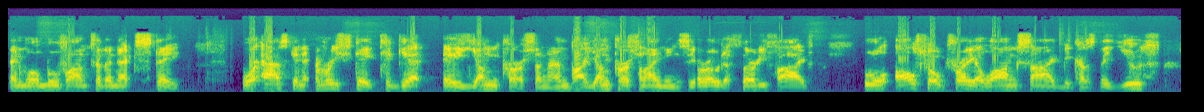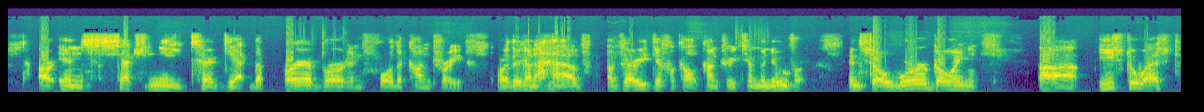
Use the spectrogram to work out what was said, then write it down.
and we'll move on to the next state we're asking every state to get a young person, and by young person I mean zero to 35, who will also pray alongside because the youth are in such need to get the prayer burden for the country, or they're going to have a very difficult country to maneuver. And so we're going uh, east to west.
